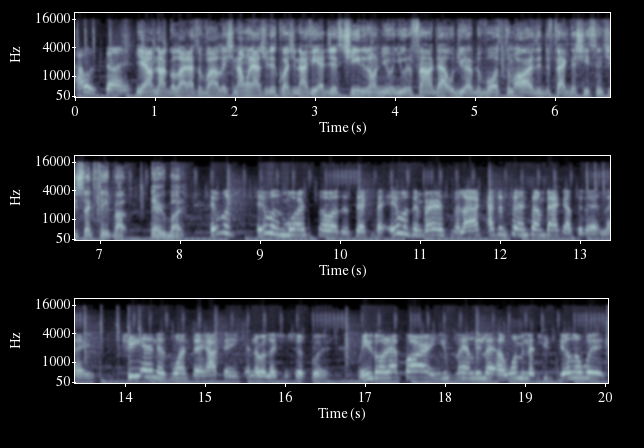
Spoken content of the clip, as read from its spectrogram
I was done. Yeah, I'm not gonna lie, that's a violation. I want to ask you this question: Now, if he had just cheated on you and you would have found out, would you have divorced him, or is it the fact that she sent your sex tape out to everybody? It was it was more so of the sex. tape. It was embarrassment. Like I just couldn't come back after that. Like cheating is one thing I think in a relationship, but when you go that far and you blatantly let a woman that you're dealing with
